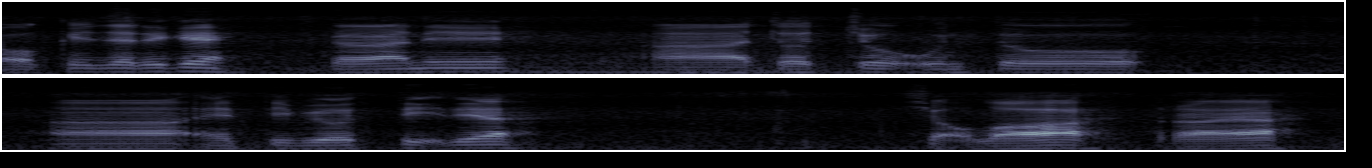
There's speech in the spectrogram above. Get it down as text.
Okey jadi geng, sekarang ni uh, cocok untuk uh, antibiotik dia. Insya-Allah try lah.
